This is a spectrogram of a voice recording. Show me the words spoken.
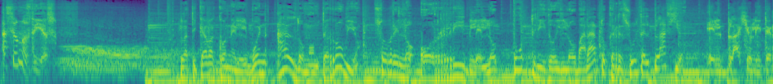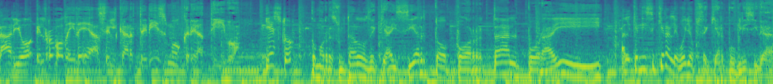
Hace unos días platicaba con el buen Aldo Monterrubio sobre lo horrible, lo pútrido y lo barato que resulta el plagio. El plagio literario, el robo de ideas, el carterismo creativo. Y esto como resultado de que hay cierto portal por ahí al que ni siquiera le voy a obsequiar publicidad,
